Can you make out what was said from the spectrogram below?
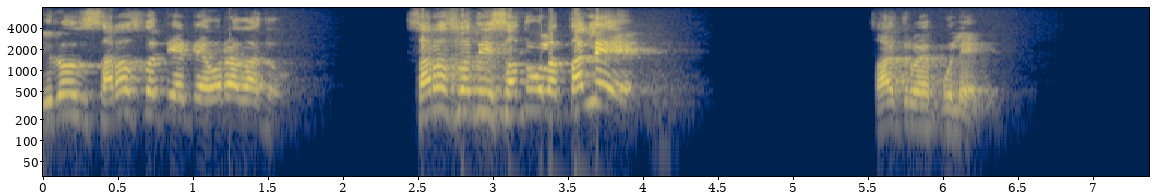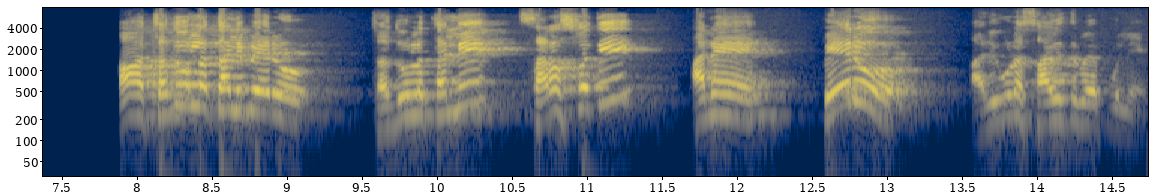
ఈరోజు సరస్వతి అంటే ఎవరో కాదు సరస్వతి చదువుల తల్లి సావిత్రిబాయి పూలే. ఆ చదువుల తల్లి పేరు చదువుల తల్లి సరస్వతి అనే పేరు అది కూడా సావిత్రిబాయి పూలే.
